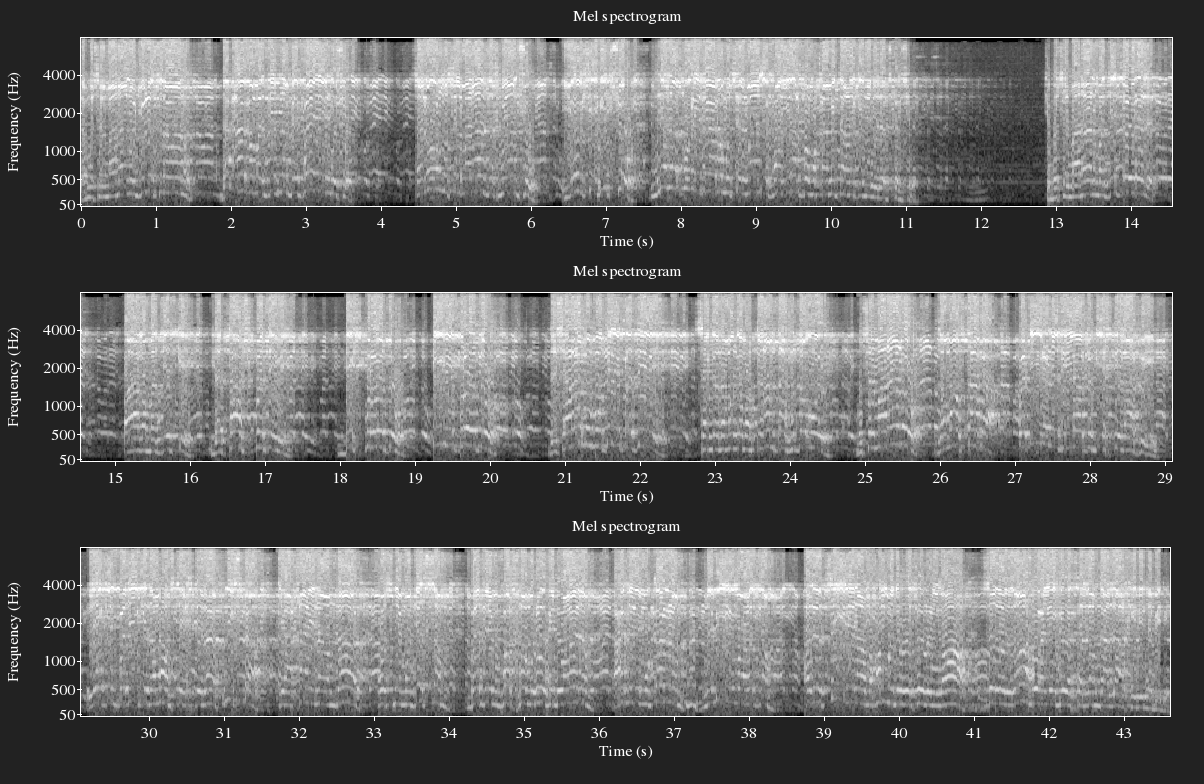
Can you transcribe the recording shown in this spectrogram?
د مسلمانانو جلوس روانو د هغه مسجد نه بې فایرنګ وشو څلور مسلمانان زخمیان شو یو شهید شو نن پورې د هغه مسلمان اف آی آر په مقامي تاڼه کې نه دی درج کړی شوی چې مسلمانان مسجد ته ورغلل په هغه مسجد کې د تاش پتې وي ډش پروتو ټي وي پروتو د شرابو بوتلې پرتې وې څنګه زمونږ محترم تاسو ته ووې مسلمانانو زمو ستابه په ډیرو نظریاتو کې اختلاف وي لیکن په دې کې زمو ست اختلاف نشته چې آقا انعامدار حسن مجسم بدر مفخم روح دو عالم عدل مکرم نبی معظم حضرت سیدنا محمد رسول الله صلی الله علیه وسلم دا الله اخیری نبی دی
